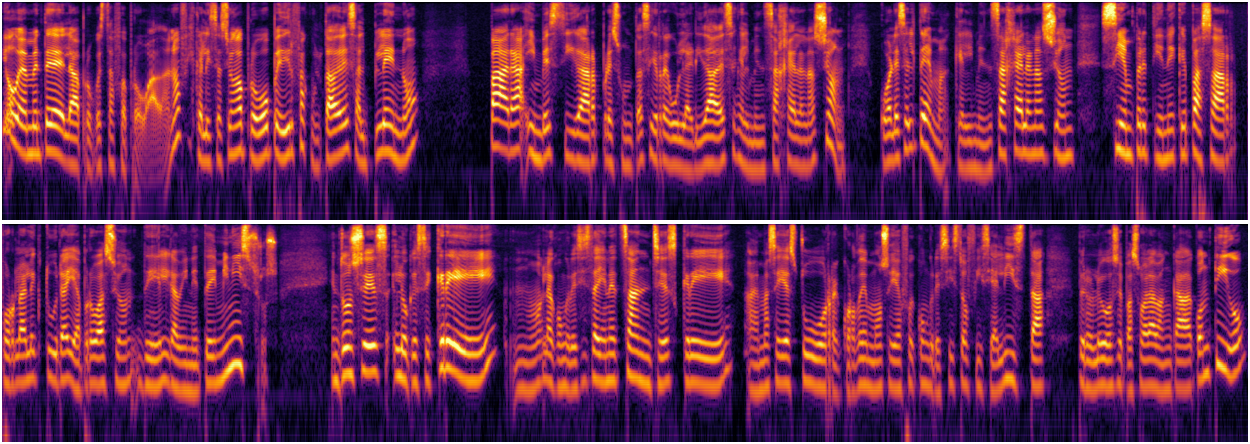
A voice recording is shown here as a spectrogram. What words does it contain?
Y obviamente la propuesta fue aprobada, ¿no? Fiscalización aprobó pedir facultades al Pleno para investigar presuntas irregularidades en el mensaje a la nación. ¿Cuál es el tema? Que el mensaje a la nación siempre tiene que pasar por la lectura y aprobación del gabinete de ministros. Entonces, lo que se cree, la congresista Janet Sánchez cree, además ella estuvo, recordemos, ella fue congresista oficialista, pero luego se pasó a la bancada contigo,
